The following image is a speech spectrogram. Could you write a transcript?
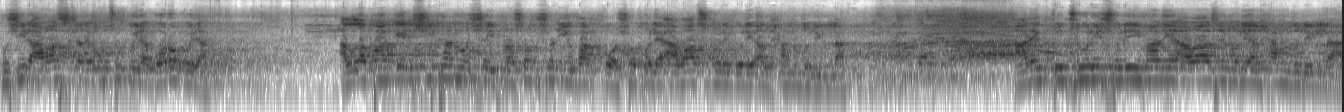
খুশির আওয়াজটারে উঁচু কইরা, বড় কইরা আল্লাহ পাকের শিখানো সেই প্রশংসনীয় বাক্য সকলে আওয়াজ করে বলি আলহামদুলিল্লাহ। আর একটু জোরে সোরে ইমানে আওয়াজে বলি আলহামদুলিল্লাহ।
